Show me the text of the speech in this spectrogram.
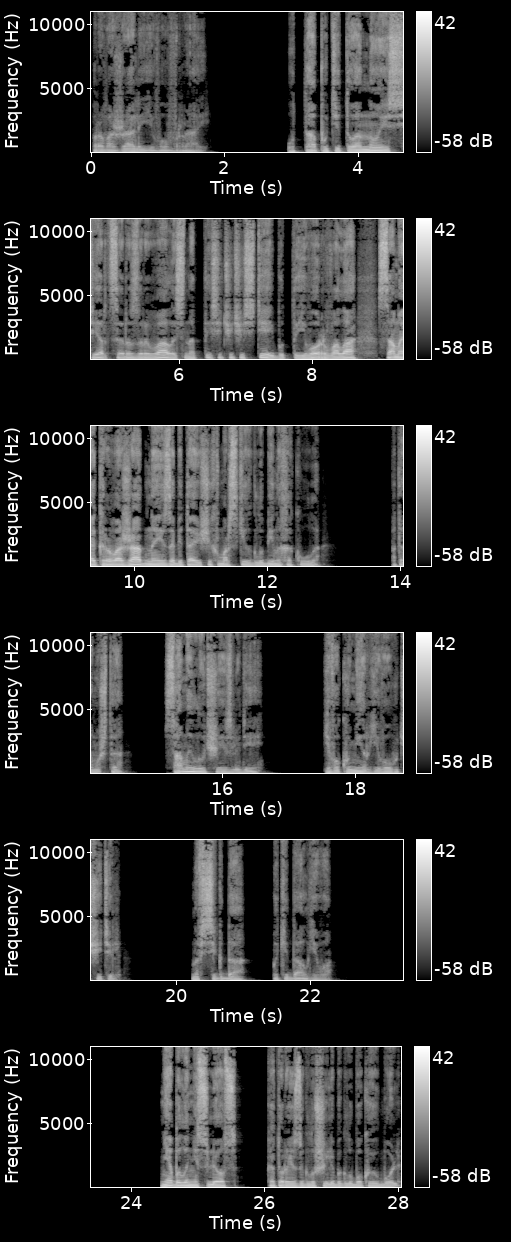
провожали его в рай. У Тапу Титуануи сердце разрывалось на тысячи частей, будто его рвала самая кровожадная из обитающих в морских глубинах акула, потому что самый лучший из людей, его кумир, его учитель, навсегда покидал его. Не было ни слез, которые заглушили бы глубокую боль,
